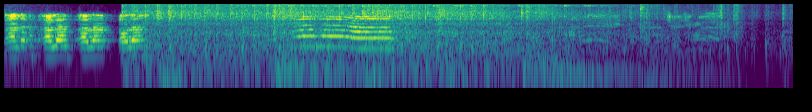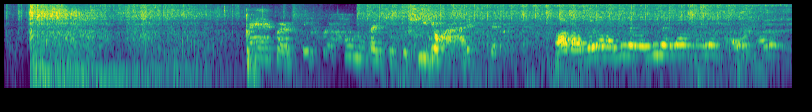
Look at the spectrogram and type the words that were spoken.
alarm, alarm, alarm, alarm. แม่เปิดปิดเปิดให้มันเป็นสุดที่หมาดิ اه بلدنا بلدنا بلدنا لا لا لا لا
